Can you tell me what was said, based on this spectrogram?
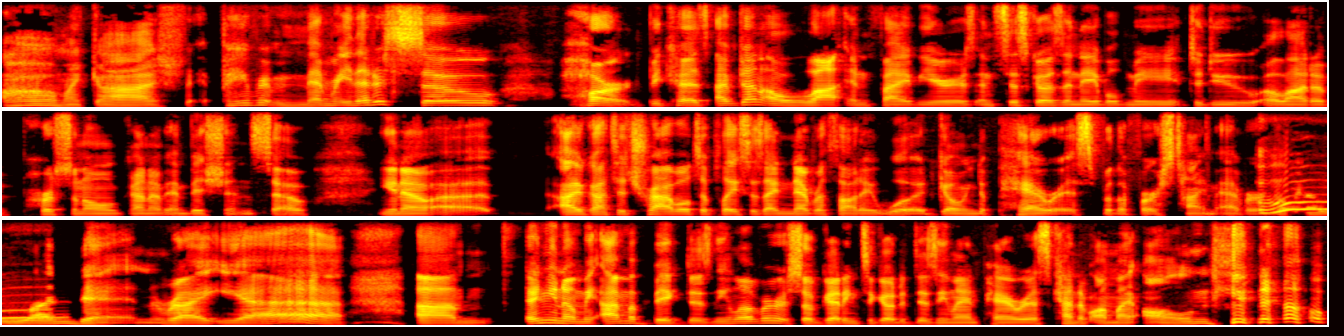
Oh my gosh, favorite memory. That is so hard because I've done a lot in five years, and Cisco has enabled me to do a lot of personal kind of ambitions. So, you know, uh, I got to travel to places I never thought I would, going to Paris for the first time ever, London, right? Yeah. Um, and you know me, I'm a big Disney lover, so getting to go to Disneyland Paris kind of on my own, you know,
